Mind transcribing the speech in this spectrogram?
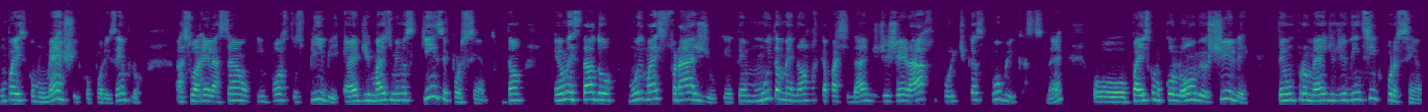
Um país como o México, por exemplo, a sua relação impostos-PIB é de mais ou menos 15%. Então, é um Estado muito mais frágil, que tem muita menor capacidade de gerar políticas públicas. Né? O país como Colômbia ou Chile tem um promédio de 25%.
